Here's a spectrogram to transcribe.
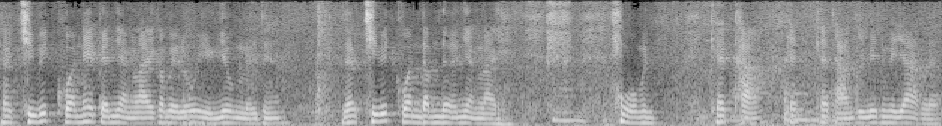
ถ้าชีวิตควรให้เป็นอย่างไรก็ไม่รู้อีกยุ่งเลยทีนี้แล้วชีวิตควรดำเนินอย่างไรโอ้โหมันแค่ถามแค่แค่ถามชีวิตมันก็ยากแล้ว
